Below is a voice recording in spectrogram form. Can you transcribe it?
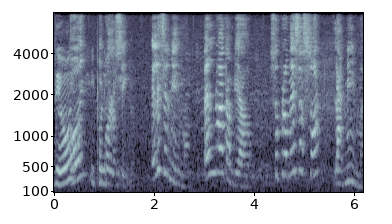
De hoy, hoy y por los los siglos. siglos. Él es el mismo. Él no ha cambiado. Sus promesas son las mismas.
